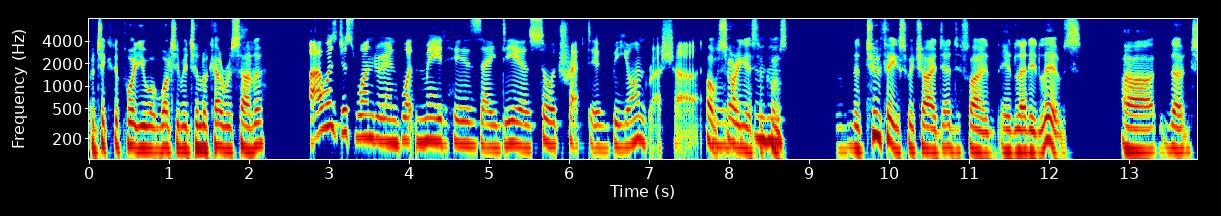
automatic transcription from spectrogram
particular point you wanted me to look at, Rosanna? I was just wondering what made his ideas so attractive beyond Russia. Oh, and, sorry. Yes, mm-hmm. of course. The two things which I identified in Lenin Lives are that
